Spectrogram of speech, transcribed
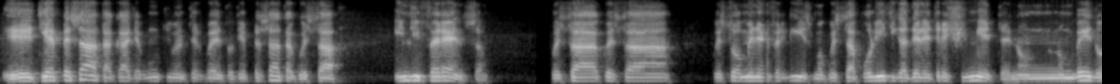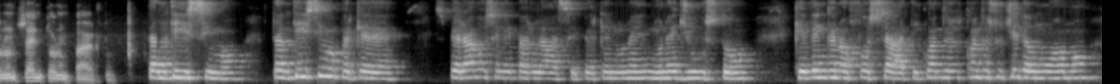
E ti è pesata, Katia, un ultimo intervento, ti è pesata questa indifferenza, questa, questa, questo menefreghismo, questa politica delle tre scimmiette, non, non vedo, non sento, non parto. Tantissimo, tantissimo perché speravo se ne parlasse, perché non è, non è giusto che vengano affossati. Quando, quando, succede a un uomo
